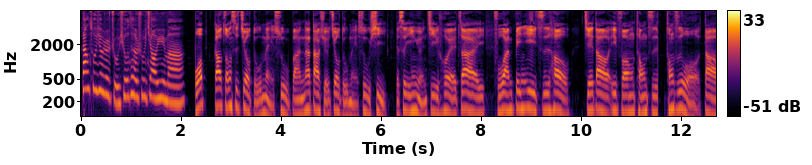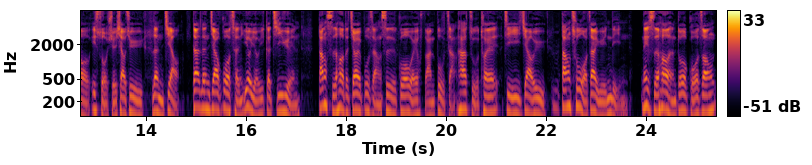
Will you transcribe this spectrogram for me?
当初就是主修特殊教育吗？我高中是就读美术班，那大学就读美术系，也是因缘际会，在服完兵役之后，接到一封通知，通知我到一所学校去任教。在任教过程又有一个机缘，当时候的教育部长是郭维凡部长，他主推记忆教育。当初我在云林。那时候很多国中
